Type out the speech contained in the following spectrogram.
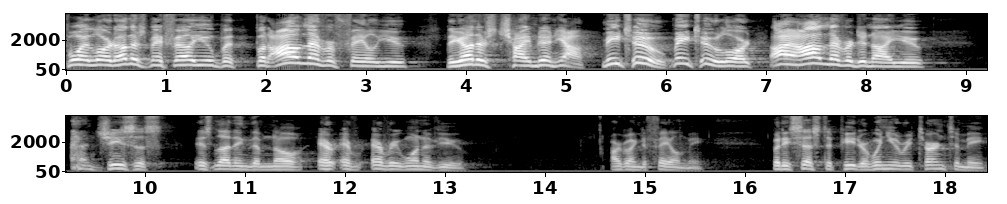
Boy, Lord, others may fail you, but, but I'll never fail you. The others chimed in, Yeah, me too, me too, Lord. I, I'll never deny you. Jesus is letting them know every, one of you are going to fail me. But he says to Peter, When you return to me,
